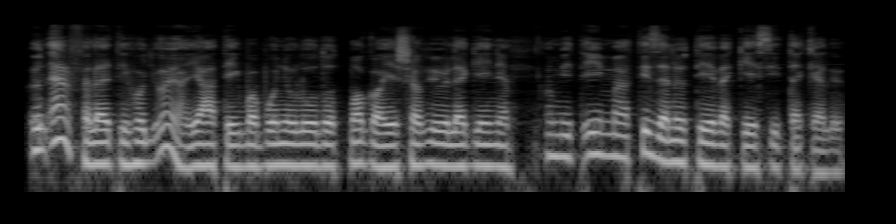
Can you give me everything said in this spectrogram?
Ön elfelejti, hogy olyan játékba bonyolódott maga és a vőlegénye, amit én már 15 éve készítek elő.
